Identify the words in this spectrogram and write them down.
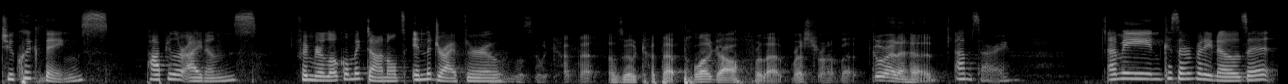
two quick things, popular items from your local McDonald's in the drive-through. I was gonna cut that. I was gonna cut that plug off for that restaurant, but go right ahead. I'm sorry. I mean, because everybody knows it,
